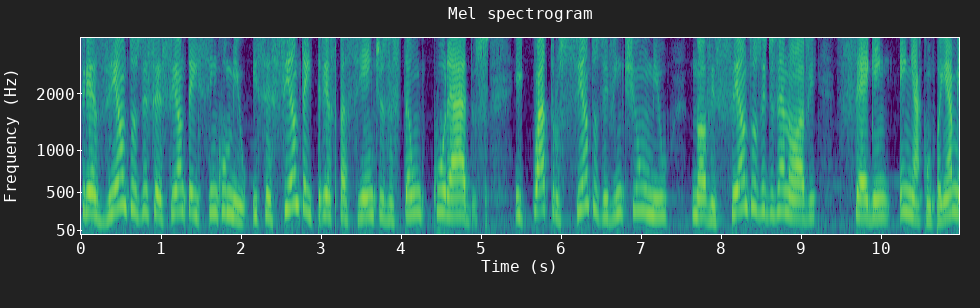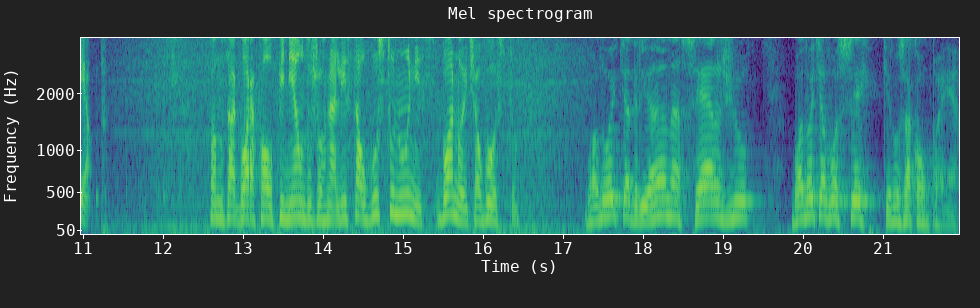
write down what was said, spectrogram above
365.063 pacientes estão curados e 421.919 seguem em acompanhamento. Vamos agora com a opinião do jornalista Augusto Nunes. Boa noite, Augusto. Boa noite, Adriana, Sérgio. Boa noite a você que nos acompanha.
